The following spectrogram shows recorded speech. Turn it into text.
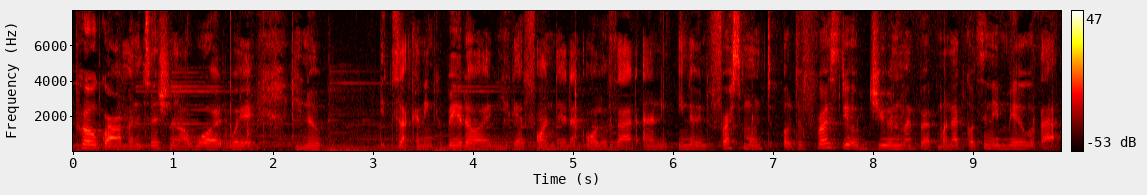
program, an international award where, you know, it's like an incubator and you get funded and all of that. And you know, in the first month or the first day of June, my birth month, I'd gotten a mail that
